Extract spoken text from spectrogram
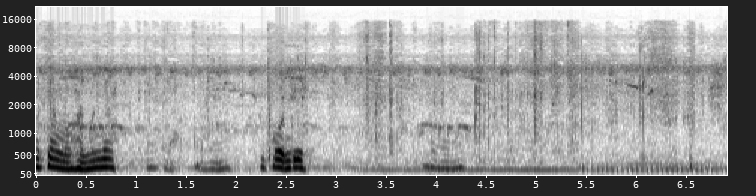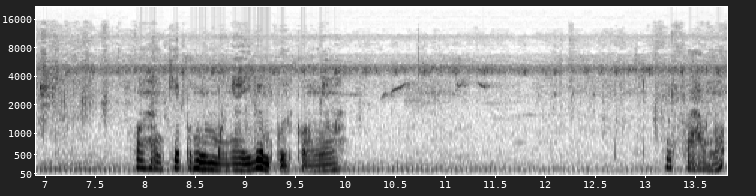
มันยังมอหันมันยังมันโพนดิมอหันเก็บบางยมบางไงเริ่มเปิดกล่องยังวะมันฝ่าวเนาะ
